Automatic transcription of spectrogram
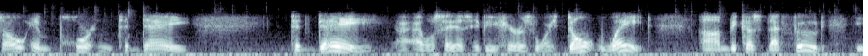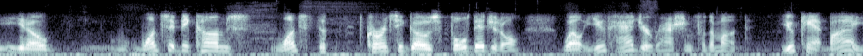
so important today. Today I, will say this: if you hear his voice, don't wait, um, because that food, you know, once it becomes, once the currency goes full digital, well, you've had your ration for the month. You can't buy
